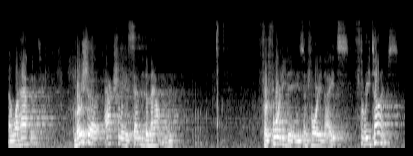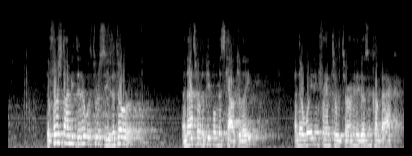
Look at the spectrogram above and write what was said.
And what happened? Moshe actually ascended the mountain for 40 days and 40 nights three times. The first time he did it was to receive the Torah. And that's when the people miscalculate and they're waiting for him to return and he doesn't come back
